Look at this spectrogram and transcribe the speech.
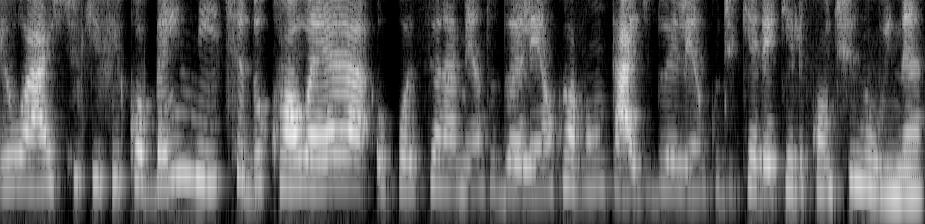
Eu acho que ficou bem nítido qual é o posicionamento do elenco, a vontade do elenco de querer que ele continue, né?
